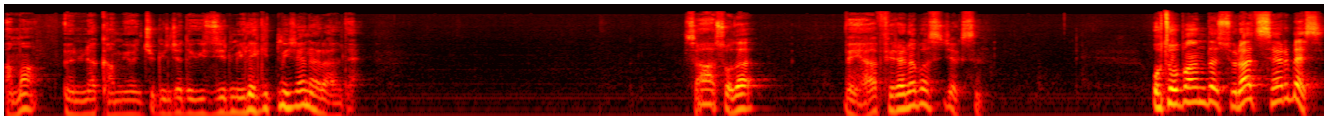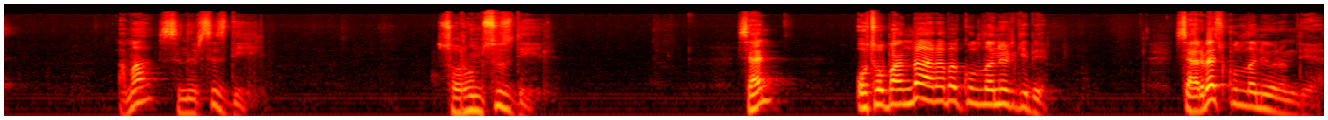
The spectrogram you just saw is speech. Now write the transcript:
Ama önüne kamyon çıkınca da 120 ile gitmeyeceksin herhalde. Sağa sola veya frene basacaksın. Otobanda sürat serbest. Ama sınırsız değil sorumsuz değil. Sen otobanda araba kullanır gibi serbest kullanıyorum diye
